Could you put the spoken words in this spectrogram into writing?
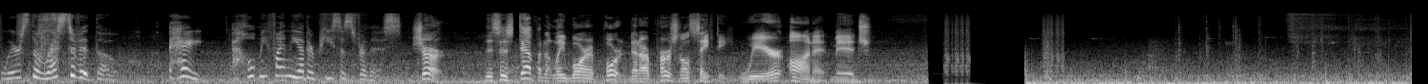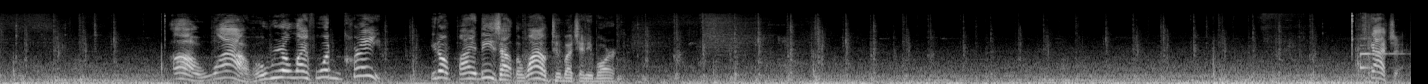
Where's the rest of it, though? Hey, help me find the other pieces for this. Sure, this is definitely more important than our personal safety. We're on it, Midge. Oh, wow, a real life wooden crate. You don't find these out in the wild too much anymore. Gotcha.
